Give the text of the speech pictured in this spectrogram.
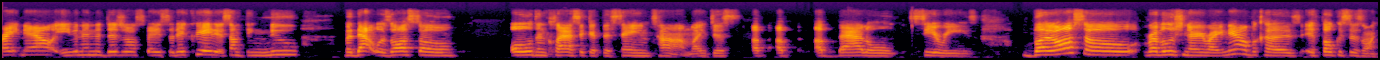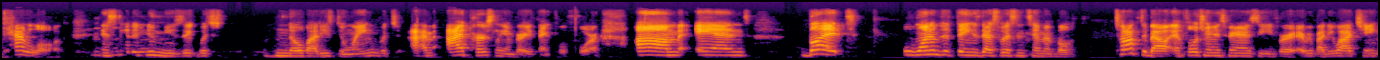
right now, even in the digital space. So they created something new, but that was also old and classic at the same time, like just a, a, a battle series, but also revolutionary right now because it focuses on catalog mm-hmm. instead of new music, which nobody's doing, which I'm I personally am very thankful for. Um, and but one of the things that's Wes and Tim and both talked about and full transparency for everybody watching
